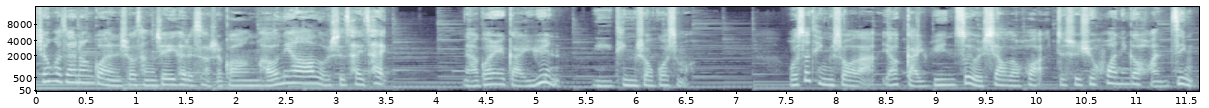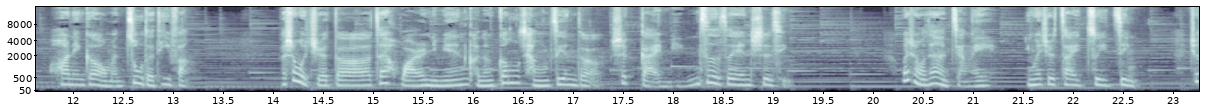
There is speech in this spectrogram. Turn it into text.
生活在暖馆，收藏这一刻的小时光。Hello，你好，我是菜菜。那关于改运，你听说过什么？我是听说啦，要改运最有效的话，就是去换一个环境，换一个我们住的地方。可是我觉得，在华人里面，可能更常见的是改名字这件事情。为什么这样讲诶？因为就在最近。就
